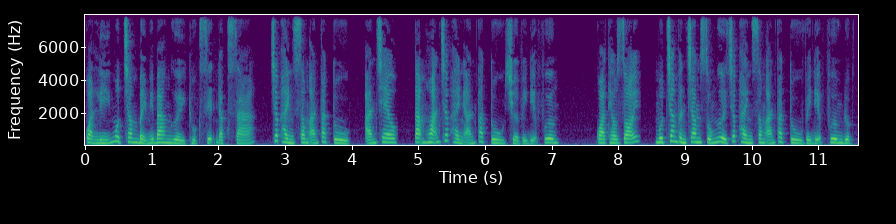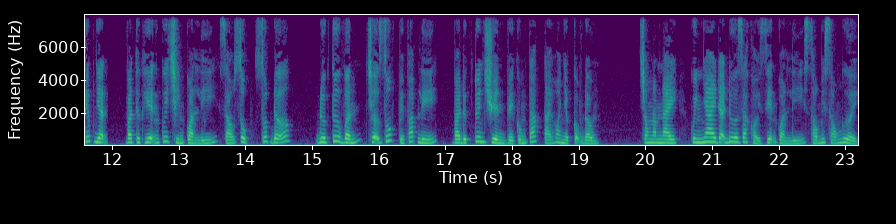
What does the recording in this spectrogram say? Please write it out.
quản lý 173 người thuộc diện đặc xá, chấp hành xong án phạt tù, án treo, tạm hoãn chấp hành án phạt tù trở về địa phương. Qua theo dõi, 100% số người chấp hành xong án phạt tù về địa phương được tiếp nhận và thực hiện quy trình quản lý, giáo dục, giúp đỡ, được tư vấn, trợ giúp về pháp lý và được tuyên truyền về công tác tái hòa nhập cộng đồng. Trong năm nay, Quỳnh Nhai đã đưa ra khỏi diện quản lý 66 người.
